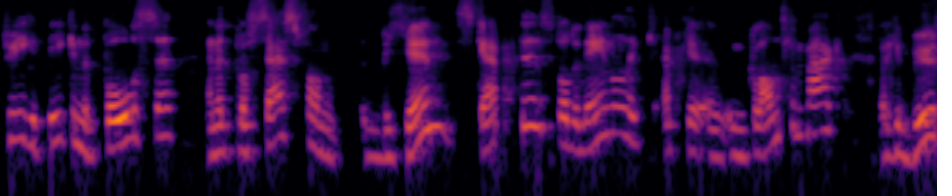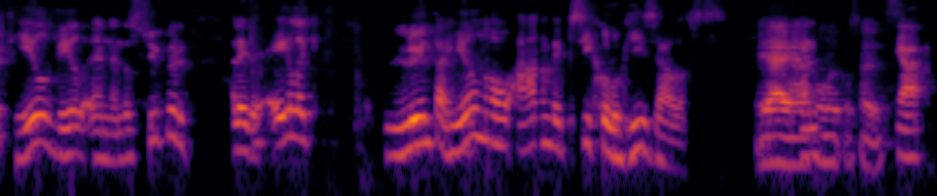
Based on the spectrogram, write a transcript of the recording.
twee getekende polissen. En het proces van het begin, sceptisch, tot uiteindelijk heb je een, een klant gemaakt. Daar gebeurt heel veel in. En dat is super... Allee, eigenlijk leunt dat heel nauw aan bij psychologie zelfs. Ja, ja, En- 100%. Ja,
